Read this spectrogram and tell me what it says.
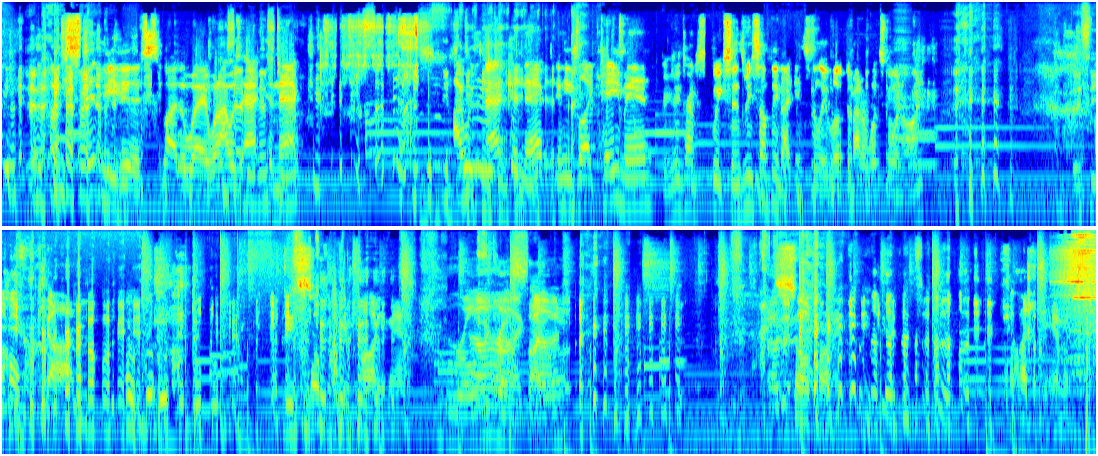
He sent me this, by the way, when I was at Connect. I was at Connect, and he's like, "Hey, man." Because anytime Squeak sends me something, I instantly look, no matter what's going on. Oh my God. Dude's so fucking funny, man. rolling Oh across my silo so funny. God damn it.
